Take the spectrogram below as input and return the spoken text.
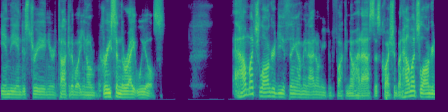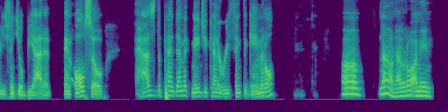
in the industry, and you were talking about you know greasing the right wheels. How much longer do you think? I mean, I don't even fucking know how to ask this question, but how much longer do you think you'll be at it? And also, has the pandemic made you kind of rethink the game at all? Um, no, not at all. I mean,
